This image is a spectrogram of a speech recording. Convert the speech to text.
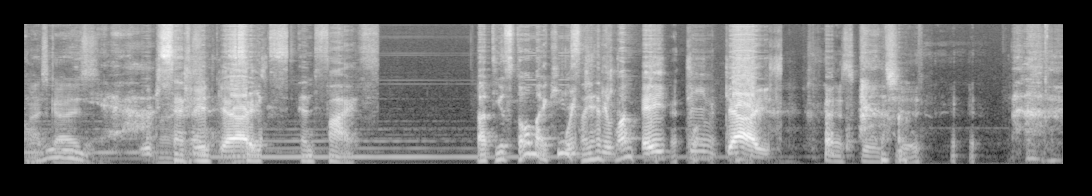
Nice guys. Good Seven, shit, guys. six, and five. But you stole my keys, kills. I have one. 18 guys. That's good shit.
